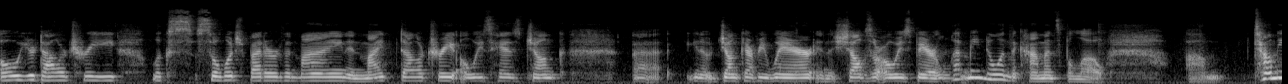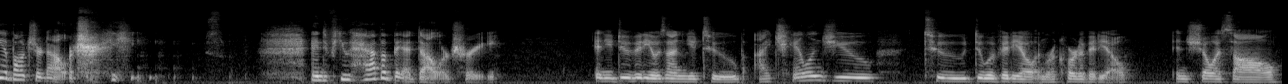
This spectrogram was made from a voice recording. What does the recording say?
oh, your Dollar Tree looks so much better than mine, and my Dollar Tree always has junk, uh, you know, junk everywhere, and the shelves are always bare. Let me know in the comments below. Um, tell me about your Dollar Tree. and if you have a bad Dollar Tree and you do videos on YouTube, I challenge you to do a video and record a video and show us all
